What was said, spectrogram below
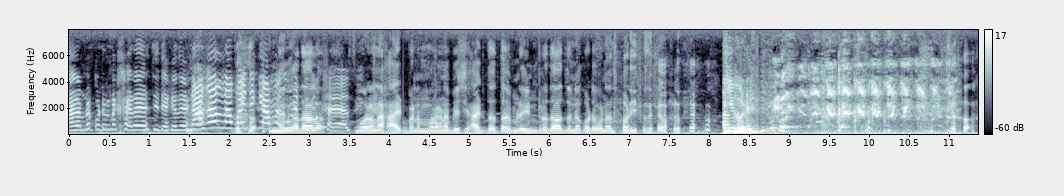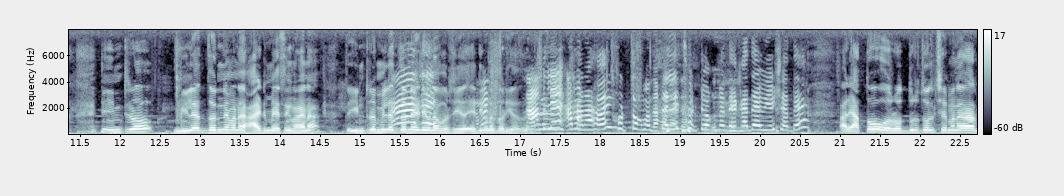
আর আমরা কতক্ষণ খাড়াই আছি দেখে দেখে। নাগাল না পাই থেকে আমরা মেন কথা হলো মোর না হাইট মানে মোর না বেশি হাইট তো তাই আমরা ইন্ট্রো দেওয়ার জন্য কোটো মানে ধরিয়েছে ইন্ট্রো মিলের জন্য মানে হাইট মেসিং হয় না। তো ইন্ট্রো মিলের জন্য এটি মানে বসি এটি মানে ধরিয়েছে নামলে আমার খাড়া হয়। ছোট্ট কোনো দেখা যায়। ছোট্ট ওখানে দেখা যায় ওর সাথে। আর এত রোদ্দুর চলছে মানে আর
